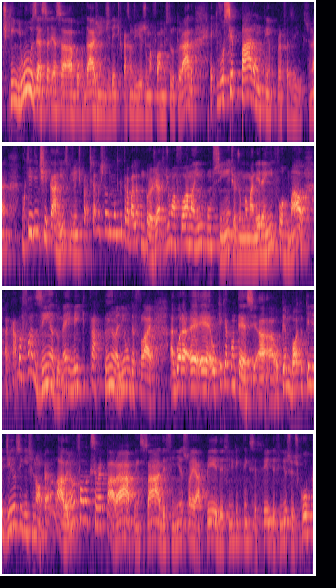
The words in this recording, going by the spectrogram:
de quem usa essa, essa abordagem de identificação de risco de uma forma estruturada é que você para um tempo para fazer isso, né? Porque identificar risco, gente, praticamente todo mundo que trabalha com projeto de uma forma inconsciente ou de uma maneira informal acaba fazendo, né? E meio que tratando ali on the fly. Agora, é, é o que que acontece? A, a, o PMBOK, o que ele diz é o seguinte, não, pera lá, da mesma forma que você vai parar, pensar, definir a sua EAP, definir o que, que tem que ser feito, definir o seu escopo,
